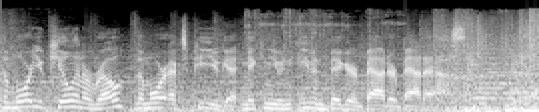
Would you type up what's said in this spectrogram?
The more you kill in a row, the more XP you get, making you an even bigger, badder badass.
